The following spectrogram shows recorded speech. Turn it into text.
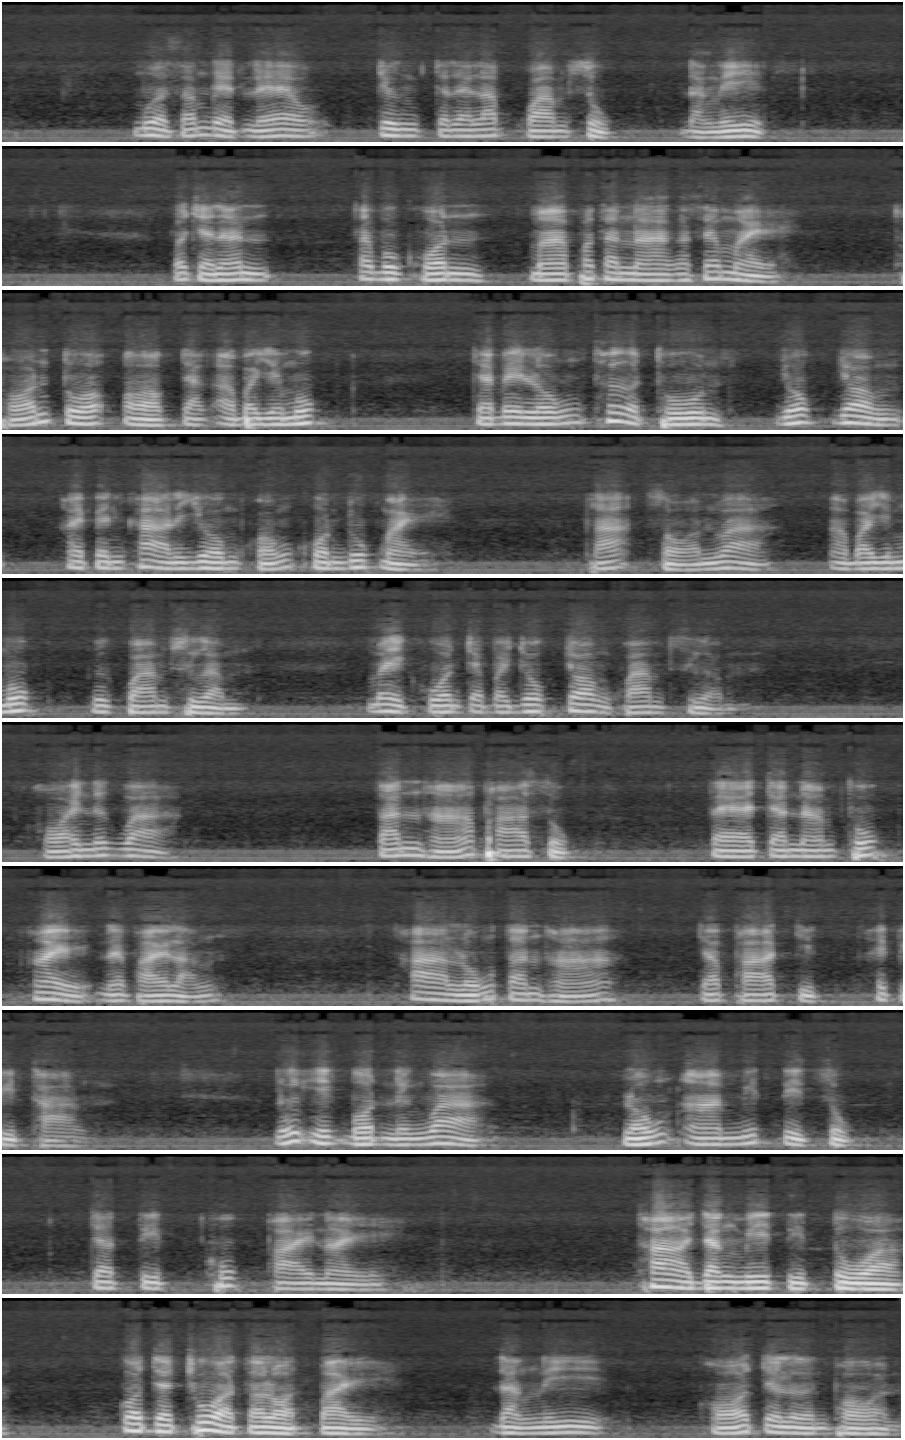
เมื่อสำเร็จแล้วจึงจะได้รับความสุขดังนี้ เพราะฉะนั้นถ้าบุคคลมาพัฒนากันเสียใหม่ ถอนตัวออกจากอบายมุขจะไปหลงเทิดทูนยกย่องให้เป็นค่านิยมของคนยุคใหม่ พระสอนว่าอบายมุขคือความเสื่อม ไม่ควรจะไปยกย่องความเสื่อม ขอให้นึกว่า ตัณหาพาสุข แต่จะนำทุกข์ให้ในภายหลัง ถ้าหลงตัณหาจะพาจิตให้ปิดทาง หรืออีกบทหนึ่งว่า หลงอามิตรติดสุข จะติดคุกภายใน ถ้ายังมีติดตัว ก็จะชั่วตลอดไป ดังนี้ขอเจริญพร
